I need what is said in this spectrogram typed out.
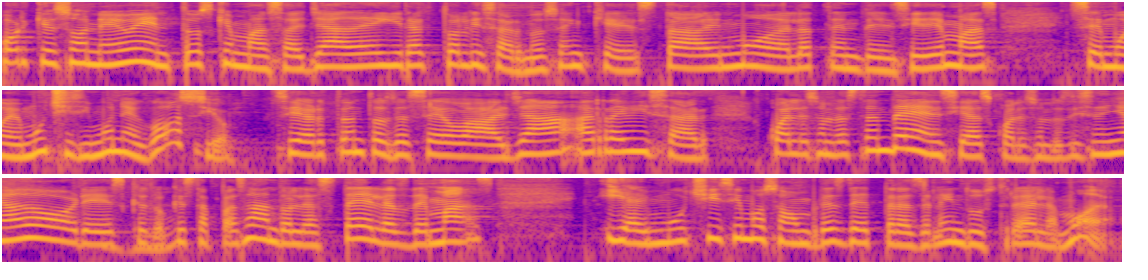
porque son eventos que más allá de ir a actualizarnos en qué está en moda la tendencia y demás, se mueve muchísimo negocio, ¿cierto? Entonces se vaya a revisar cuáles son las tendencias, cuáles son los diseñadores, qué es lo que está pasando, las telas, demás, y hay muchísimos hombres detrás de la industria de la moda.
